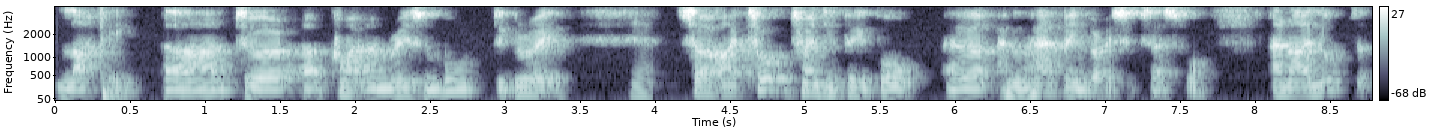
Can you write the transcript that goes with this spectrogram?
lucky uh, to a, a, quite unreasonable degree. Yeah. So I took 20 people who, who had been very successful and I looked at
